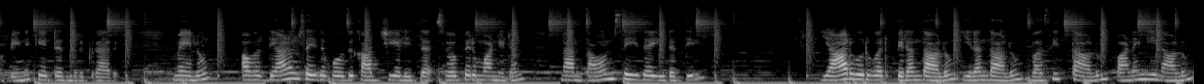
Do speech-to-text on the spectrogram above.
அப்படின்னு கேட்டிருந்திருக்கிறாரு. மேலும் அவர் தியானம் செய்தபோது காட்சியளித்த சிவபெருமானிடம் நான் தவம் செய்த இடத்தில் யார் ஒருவர் பிறந்தாலும் இறந்தாலும் வசித்தாலும் வணங்கினாலும்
